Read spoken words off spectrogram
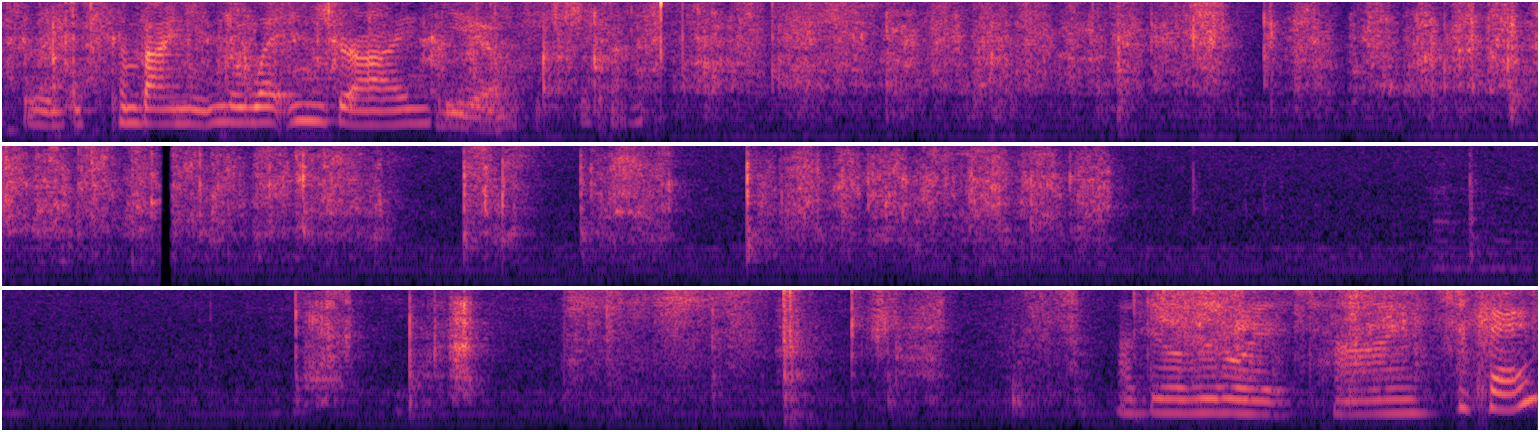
So we're just combining the wet and dry. Yeah. Okay. I'll do a little at a time. Okay.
